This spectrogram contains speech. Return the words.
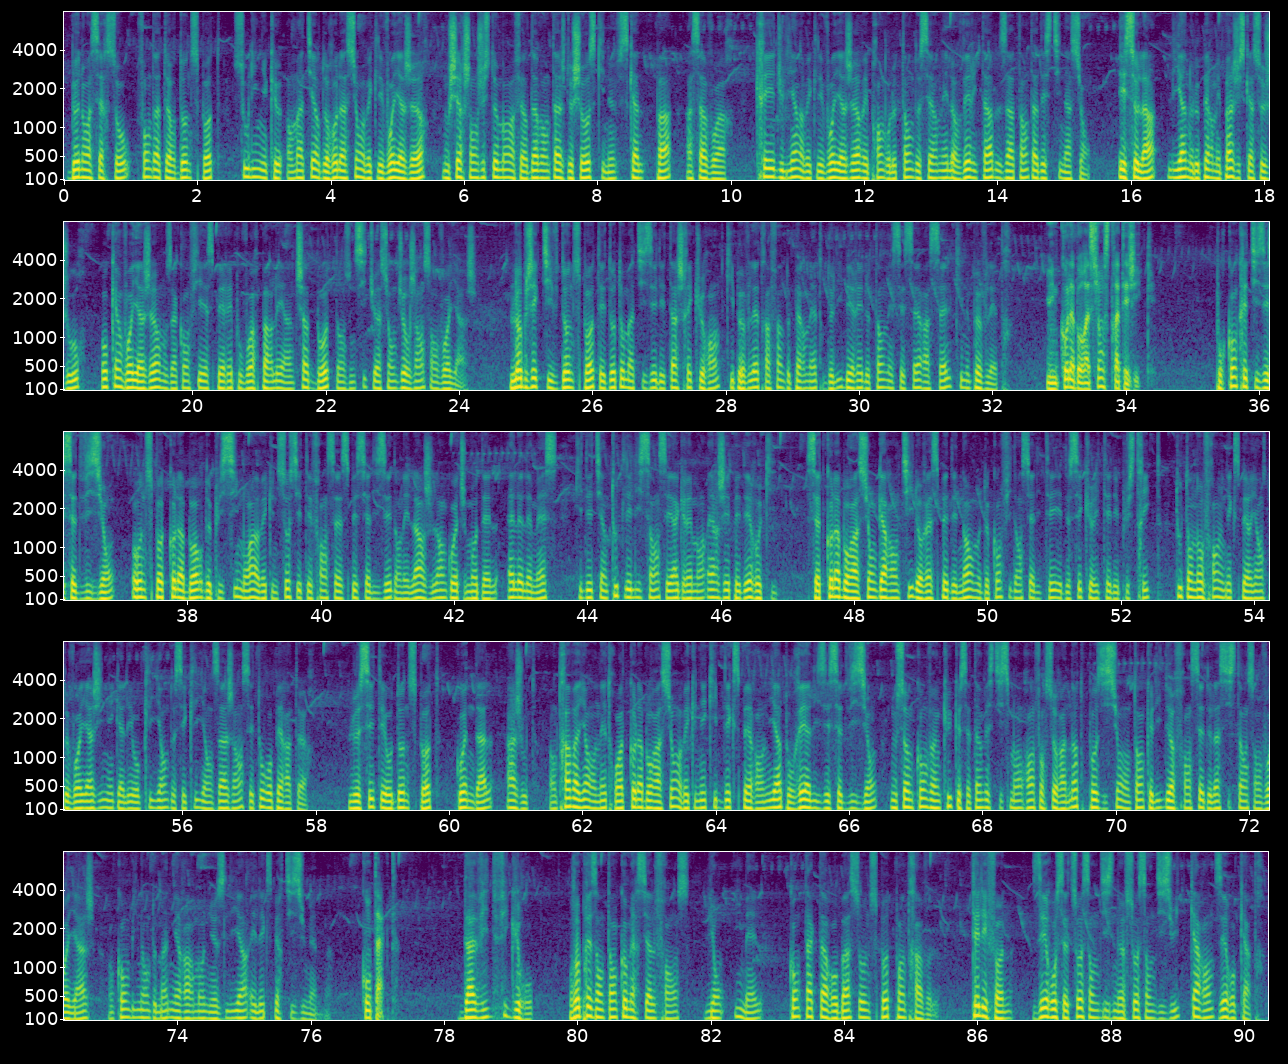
Benoît Cerceau, fondateur d'OnSpot, souligne que, en matière de relations avec les voyageurs, nous cherchons justement à faire davantage de choses qui ne scalent pas, à savoir créer du lien avec les voyageurs et prendre le temps de cerner leurs véritables attentes à destination. Et cela, l'IA ne le permet pas jusqu'à ce jour. Aucun voyageur nous a confié espérer pouvoir parler à un chatbot dans une situation d'urgence en voyage. L'objectif d'OnSpot est d'automatiser les tâches récurrentes qui peuvent l'être afin de permettre de libérer le temps nécessaire à celles qui ne peuvent l'être. Une collaboration stratégique. Pour concrétiser cette vision, OwnSpot collabore depuis six mois avec une société française spécialisée dans les Large Language Models LLMS qui détient toutes les licences et agréments RGPD requis. Cette collaboration garantit le respect des normes de confidentialité et de sécurité les plus strictes, tout en offrant une expérience de voyage inégalée aux clients de ses clients agences et tour opérateurs. Le CTO d'OwnSpot, Gwendal, ajoute en travaillant en étroite collaboration avec une équipe d'experts en IA pour réaliser cette vision, nous sommes convaincus que cet investissement renforcera notre position en tant que leader français de l'assistance en voyage en combinant de manière harmonieuse l'IA et l'expertise humaine. Contact. David Figuro, représentant commercial France, Lyon, email contact@onspot.travel. Téléphone 07 79 78 40 04.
